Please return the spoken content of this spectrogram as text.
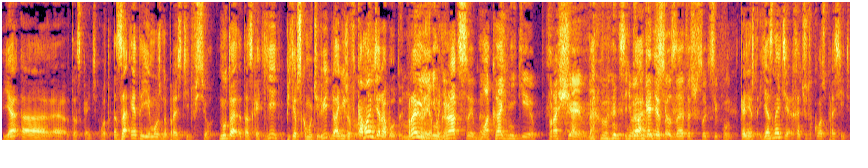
Я, э, э, так сказать, вот за это ей можно простить все. Ну, та- так сказать, ей, питерскому телевидению, они же в команде работают, Мы, правильно я понимаю? ленинградцы, блокадники, прощаем, да, Валентин Да, Иванович, конечно. всё за это 600 секунд. Конечно. Я, знаете, хочу только вас спросить.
